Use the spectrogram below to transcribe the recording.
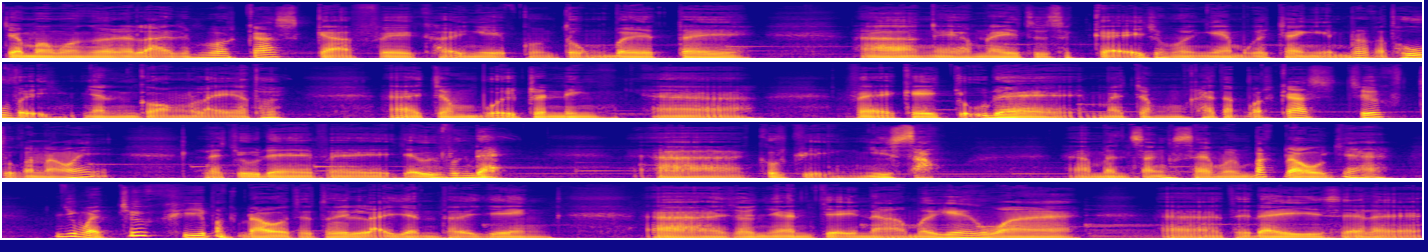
Chào mừng mọi người đã lại đến podcast Cà phê khởi nghiệp cùng Tùng BT à, Ngày hôm nay tôi sẽ kể cho mọi người nghe một cái trải nghiệm rất là thú vị Nhanh gọn lẹ thôi. À, Trong buổi training à, về cái chủ đề mà trong hai tập podcast trước tôi có nói Là chủ đề về giải quyết vấn đề. À, Câu chuyện như sau. À, Mình sẵn sàng mình bắt đầu chứ hả? Nhưng mà trước khi bắt đầu thì tôi lại dành thời gian à, Cho những anh chị nào mới ghé qua. À, Thì đây sẽ là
